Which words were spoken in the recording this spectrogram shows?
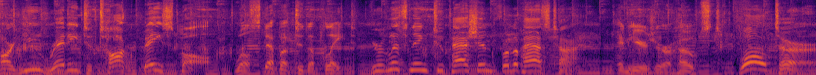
Are you ready to talk baseball? Well, step up to the plate. You're listening to Passion for the Pastime. And here's your host, Walter.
